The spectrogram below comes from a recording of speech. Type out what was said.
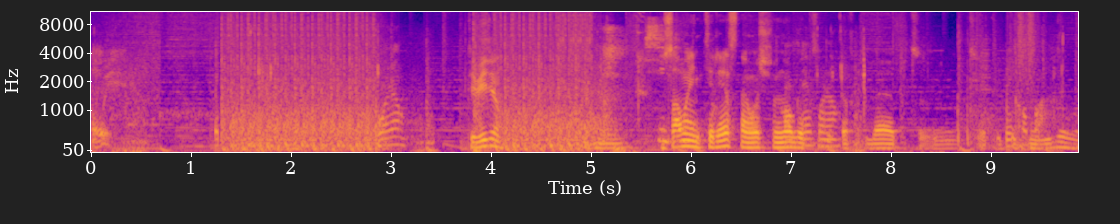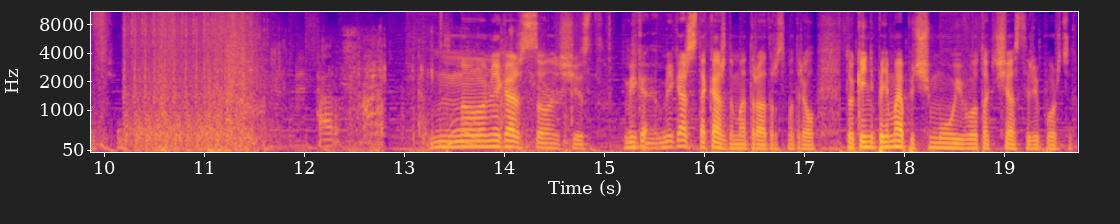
Троцы. Понял? Ты видел? Ну, Самое интересное, очень много тикетов кидают. э. Ну, мне кажется, он чист. Мне, мне кажется, так каждый модератор смотрел. Только я не понимаю, почему его так часто репортят.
